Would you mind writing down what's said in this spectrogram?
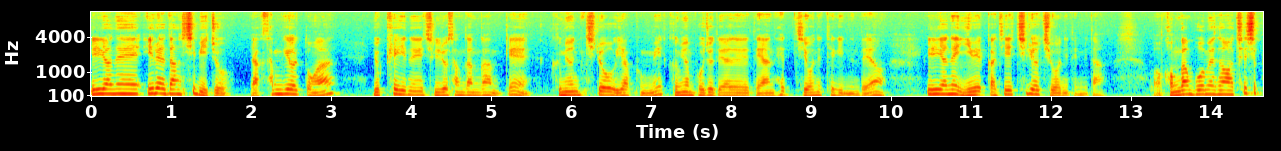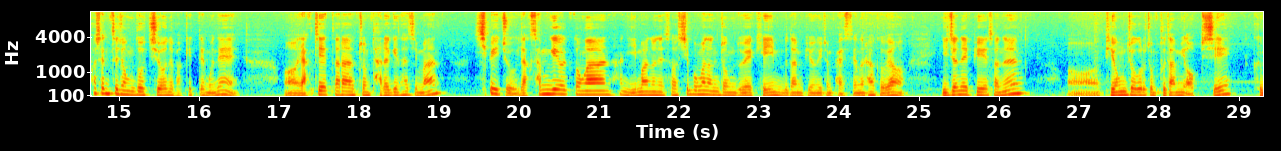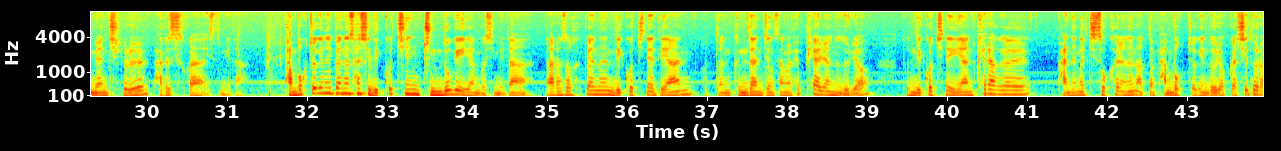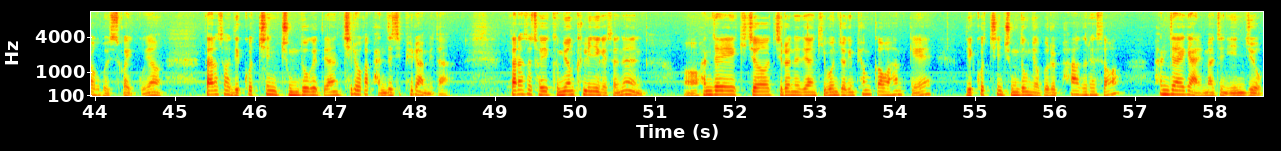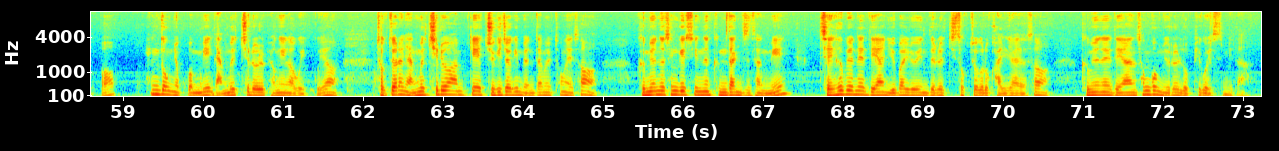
1년에 1회당 12주, 약 3개월 동안 6회 이내의 진료 상담과 함께 금연 치료 의약품 및 금연 보조대에 대한 혜- 지원 혜택이 있는데요. 1년에 2회까지 치료 지원이 됩니다. 어, 건강보험에서 70% 정도 지원을 받기 때문에 어, 약제에 따라 좀 다르긴 하지만 12주, 약 3개월 동안 한 2만 원에서 15만 원 정도의 개인 부담 비용이 좀 발생을 하고요. 이전에 비해서는 어, 비용적으로 좀 부담이 없이 금연 치료를 받을 수가 있습니다. 반복적인 흡연은 사실 니코틴 중독에 의한 것입니다. 따라서 흡연은 니코틴에 대한 어떤 금단 증상을 회피하려는 노력, 또는 니코틴에 의한 쾌락을 반응을 지속하려는 어떤 반복적인 노력과 시도라고 볼 수가 있고요. 따라서 니코틴 중독에 대한 치료가 반드시 필요합니다. 따라서 저희 금연 클리닉에서는 어, 환자의 기저 질환에 대한 기본적인 평가와 함께 니코틴 중독 여부를 파악을 해서 환자에게 알맞은 인지요법, 행동요법 및 약물 치료를 병행하고 있고요. 적절한 약물 치료와 함께 주기적인 면담을 통해서 금연 후 생길 수 있는 금단 증상 및 재흡연에 대한 유발 요인들을 지속적으로 관리하여서 금연에 대한 성공률을 높이고 있습니다.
